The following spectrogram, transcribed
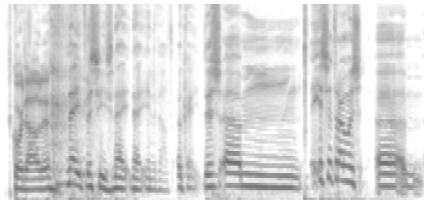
het kort houden. Nee, precies. Nee, nee inderdaad. Oké, okay. dus um, is er trouwens... Um,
